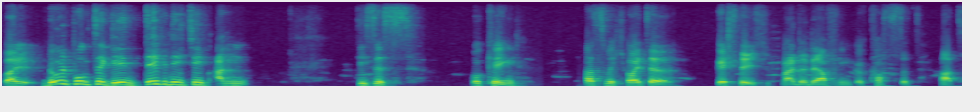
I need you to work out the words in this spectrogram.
Weil 0 Punkte gehen definitiv an dieses Booking, was mich heute richtig meine Nerven gekostet hat.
